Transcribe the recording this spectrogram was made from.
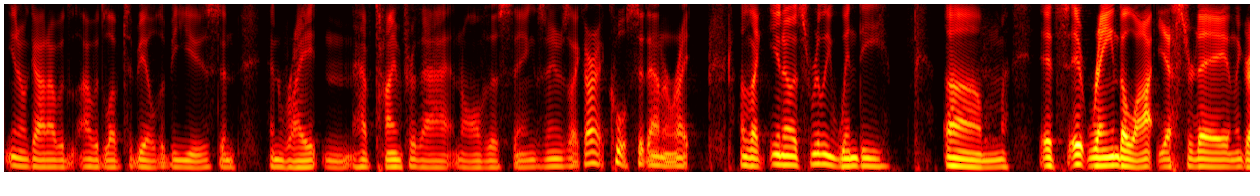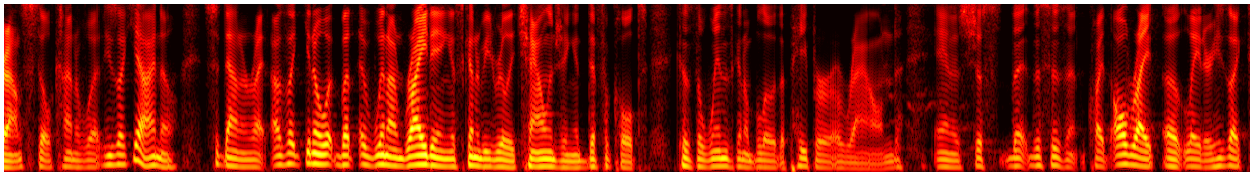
you know, God, I would I would love to be able to be used and and write and have time for that and all of those things. And he was like, all right, cool, sit down and write. I was like, you know, it's really windy. Um, it's it rained a lot yesterday and the ground's still kind of wet. He's like, yeah, I know. Sit down and write. I was like, you know what? But when I'm writing, it's going to be really challenging and difficult because the wind's going to blow the paper around, and it's just this isn't quite. I'll write uh, later. He's like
